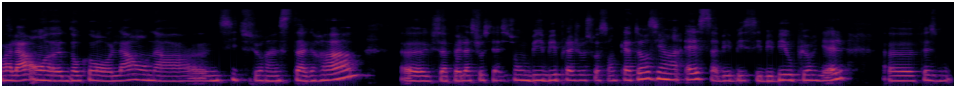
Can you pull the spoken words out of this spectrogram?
Voilà, donc là, on a un site sur Instagram qui s'appelle Association Bébé Plagio 74. Il y a un S à bébé, c'est bébé au pluriel. Euh, Facebook,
